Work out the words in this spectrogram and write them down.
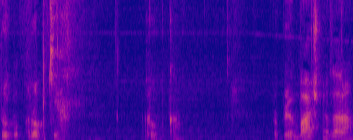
руб, рубки. Рубка. Роблю башню зараз.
